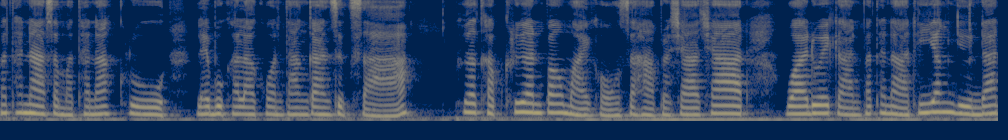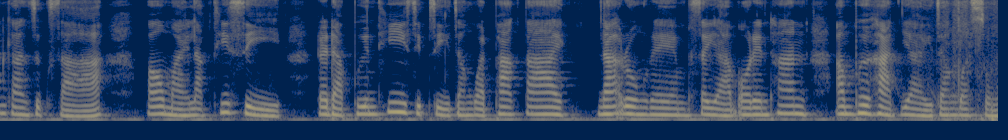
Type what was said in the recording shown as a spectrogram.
พัฒนาสมรรถนะครู และบุคลากรทางการศึกษา เพื่อขับเคลื่อนเป้าหมายของสหประชาชาติ ว่าด้วยการพัฒนาที่ยั่งยืนด้านการศึกษา เป้าหมายหลักที่ 4 ระดับพื้นที่ 14 จังหวัดภาคใต้ ณ โรงแรม สยามโอเรนทัลอำเภอหาดใหญ่ จังหวัดสง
